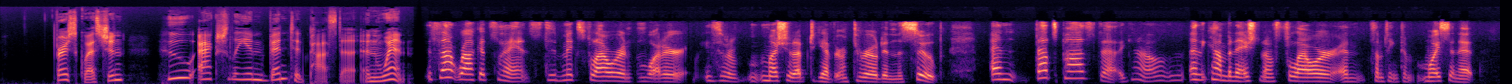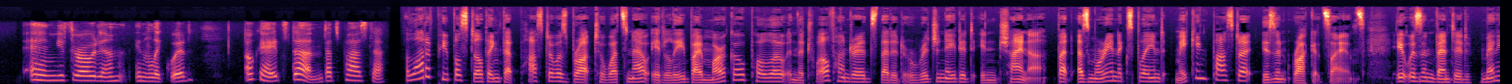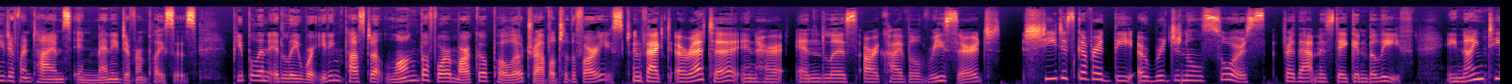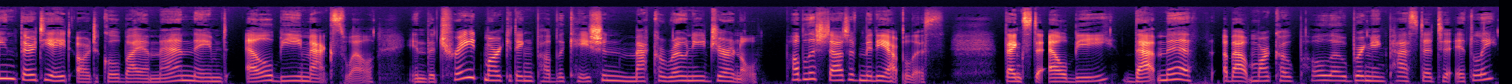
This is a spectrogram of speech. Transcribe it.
First question who actually invented pasta and when? It's not rocket science to mix flour and water, you sort of mush it up together and throw it in the soup. And that's pasta, you know, any combination of flour and something to moisten it. And you throw it in, in liquid. Okay, it's done. That's pasta. A lot of people still think that pasta was brought to what's now Italy by Marco Polo in the 1200s, that it originated in China. But as Maureen explained, making pasta isn't rocket science. It was invented many different times in many different places. People in Italy were eating pasta long before Marco Polo traveled to the Far East. In fact, Oretta, in her endless archival research, she discovered the original source for that mistaken belief a 1938 article by a man named L.B. Maxwell in the trade marketing publication Macaroni Journal, published out of Minneapolis. Thanks to LB, that myth about Marco Polo bringing pasta to Italy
